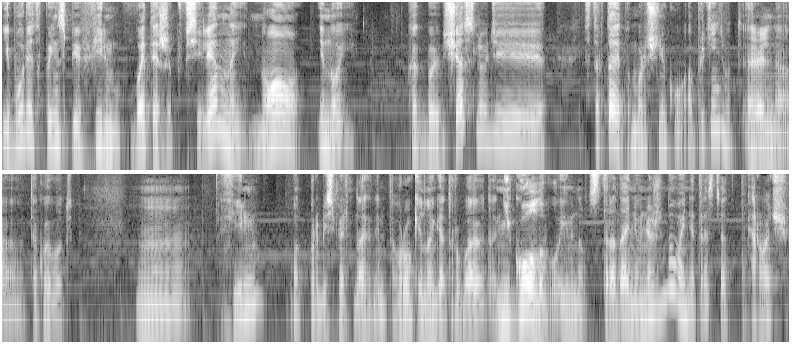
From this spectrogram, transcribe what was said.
И будет, в принципе, фильм в этой же вселенной, но иной. Как бы сейчас люди стартают по мрачнику. А прикиньте, вот реально такой вот м- фильм, вот про бессмертного, да, когда им там руки, ноги отрубают. Не голову, а именно вот страдания. У него же новое не отрастет. Короче,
